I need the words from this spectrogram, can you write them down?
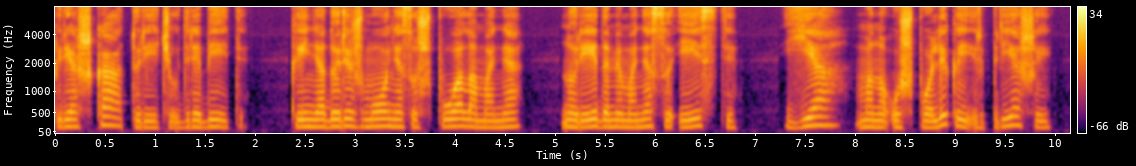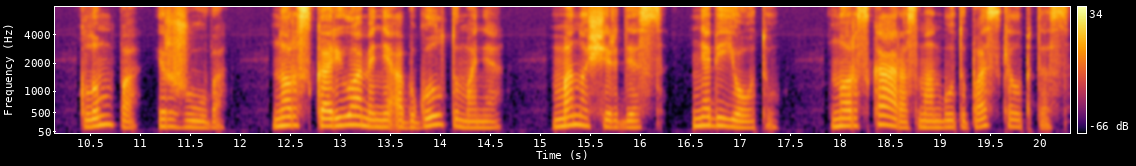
prieš ką turėčiau drebėti kai nedori žmonės užpuola mane, norėdami mane suėsti, jie, mano užpolikai ir priešai, klumpa ir žūva. Nors kariuomenė apgultų mane, mano širdis nebijotų. Nors karas man būtų paskelbtas,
